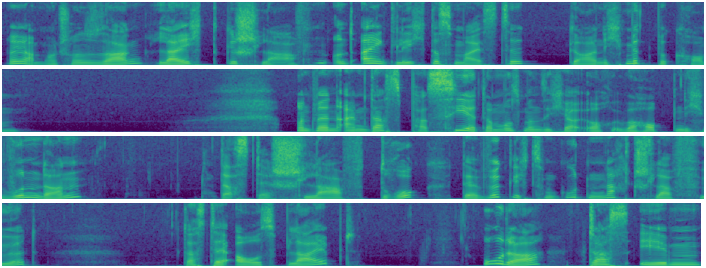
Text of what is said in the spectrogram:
naja, man schon so sagen, leicht geschlafen und eigentlich das meiste gar nicht mitbekommen. Und wenn einem das passiert, dann muss man sich ja auch überhaupt nicht wundern, dass der Schlafdruck, der wirklich zum guten Nachtschlaf führt, dass der ausbleibt oder dass eben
